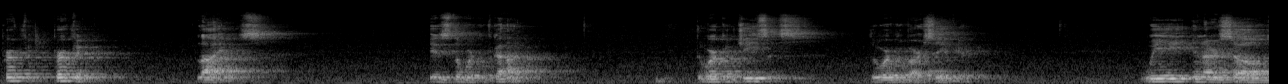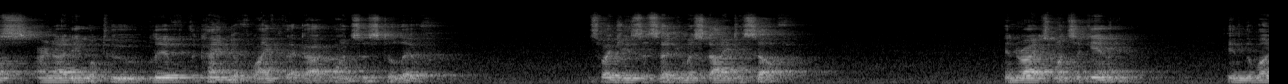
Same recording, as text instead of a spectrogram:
Perfect, perfect lives is the work of God, the work of Jesus, the work of our Savior. We in ourselves are not able to live the kind of life that God wants us to live. That's why Jesus said you must die to self and rise once again in the one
